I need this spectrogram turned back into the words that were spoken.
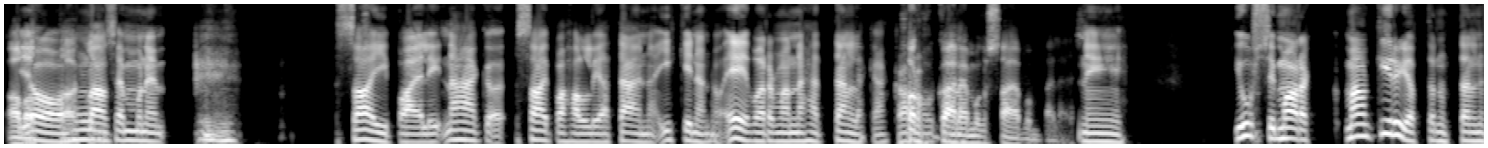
aloittaa. Joo, mulla on semmoinen saipa, eli nähdäänkö saipahallia täynnä ikinä? No ei varmaan nähdä tälläkään Porukkaa kaudella. enemmän kuin Saipan peleissä. Niin. Jussi Mark, mä oon kirjoittanut tänne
